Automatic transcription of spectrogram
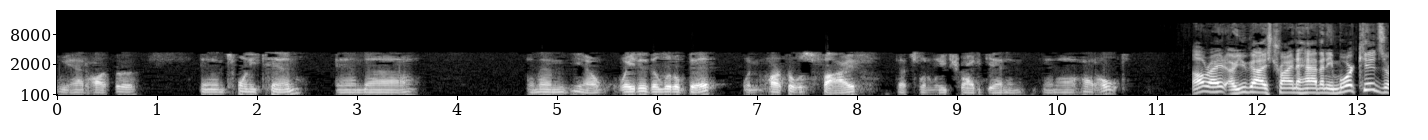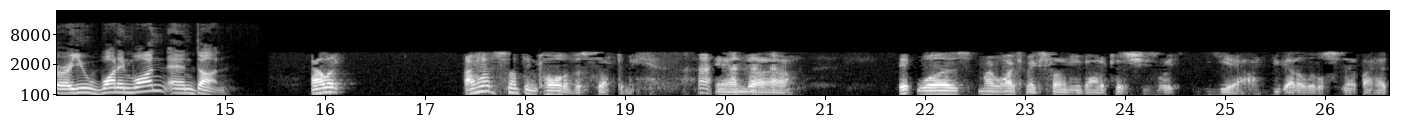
We had Harper in 2010 and, uh, and then, you know, waited a little bit when Harper was five. That's when we tried again and, and, uh, had Holt. All right. Are you guys trying to have any more kids or are you one and one and done? Alec, I had something called a vasectomy and, uh, it was, my wife makes fun of me about it because she's like, yeah, you got a little snip. I had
